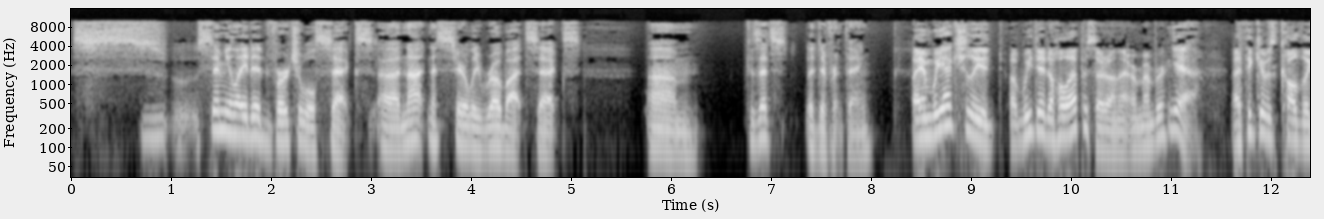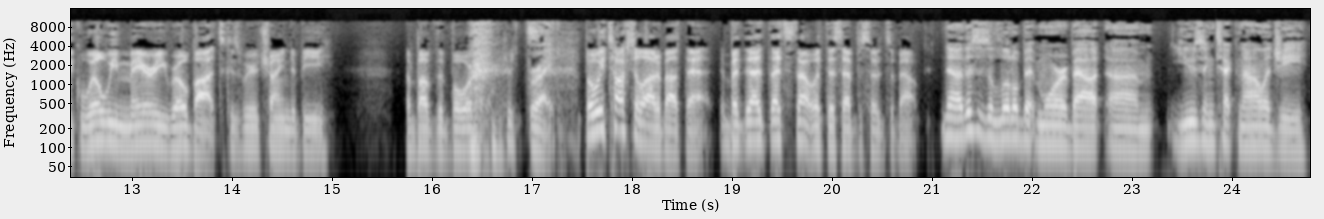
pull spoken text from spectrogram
s- simulated virtual sex, uh, not necessarily robot sex. Um, cause that's a different thing. and we actually uh, we did a whole episode on that. Remember? Yeah. I think it was called like "Will We Marry Robots" because we were trying to be above the board. Right. But we talked a lot about that. But that that's not what this episode's about. No, this is a little bit more about, um, using technology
